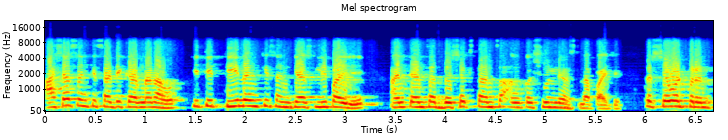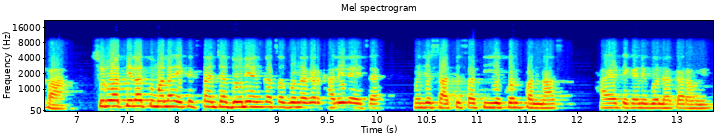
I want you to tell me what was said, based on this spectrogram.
अशा संख्येसाठी करणार आहोत की ती तीन अंकी संख्या असली पाहिजे आणि त्यांचा दशक स्थानचा अंक शून्य असला पाहिजे. तर शेवटपर्यंत पहा. सुरुवातीला तुम्हाला एक स्थानच्या दोन्ही अंकाचा गुणाकार खाली लिहायचा आहे. म्हणजे साती साती एकोणपन्नास हा या ठिकाणी गुणाकार होईल.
